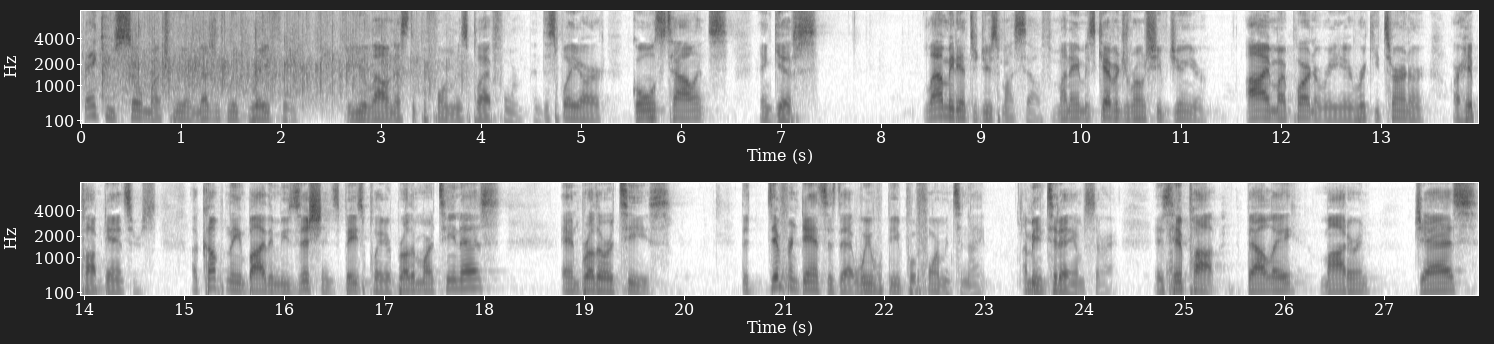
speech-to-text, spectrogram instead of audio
Thank you so much. We are immeasurably grateful for you allowing us to perform on this platform and display our goals, talents, and gifts. Allow me to introduce myself. My name is Kevin Jerome Sheaff Jr. I and my partner right here, Ricky Turner, are hip hop dancers, accompanied by the musicians, bass player Brother Martinez and Brother Ortiz. The different dances that we will be performing tonight, I mean today, I'm sorry, is hip hop, ballet, modern, jazz,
